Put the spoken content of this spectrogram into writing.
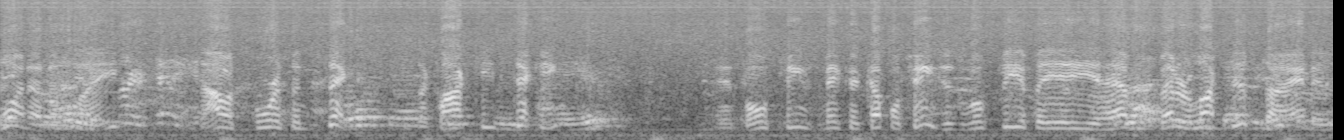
one on the play. Now it's fourth and six. The clock keeps ticking. And both teams make a couple changes. We'll see if they have better luck this time as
